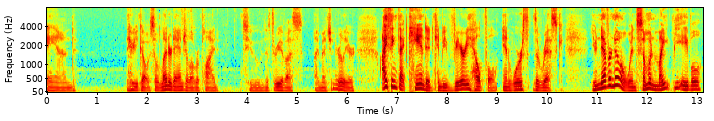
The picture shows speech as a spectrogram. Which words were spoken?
and here you go. So Leonard Angelo replied to the three of us I mentioned earlier. I think that candid can be very helpful and worth the risk. You never know when someone might be able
